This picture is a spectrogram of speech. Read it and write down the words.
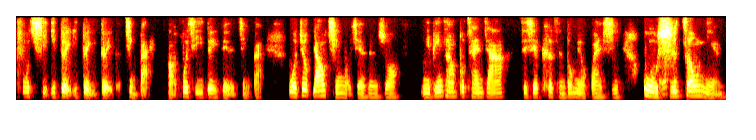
夫妻一对一对一对的敬拜，啊，夫妻一对一对的敬拜，我就邀请我先生说，你平常不参加这些课程都没有关系。五十周年，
